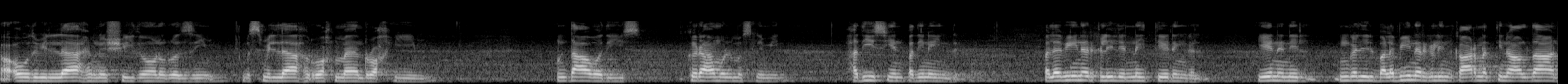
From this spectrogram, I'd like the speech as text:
أعوذ بالله من الشيطان الرجيم بسم الله الرحمن الرحيم உண்டாவதீஸ் கிராமுல் முஸ்லிமீன் ஹதீஸ் எண் பதினைந்து பலவீனர்களில் என்னை தேடுங்கள் ஏனெனில் உங்களில் பலவீனர்களின் காரணத்தினால்தான்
